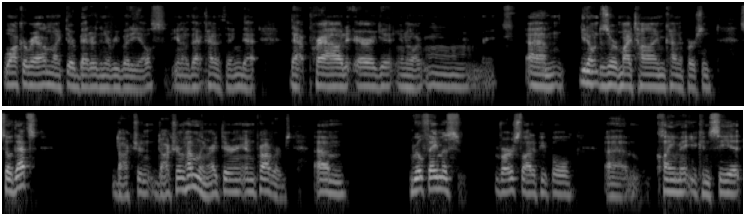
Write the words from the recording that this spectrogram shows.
walk around like they're better than everybody else, you know, that kind of thing. That that proud, arrogant, you know, like, mm, um, you don't deserve my time kind of person. So that's doctrine, doctrine of humbling right there in Proverbs. Um, real famous verse. A lot of people um, claim it. You can see it,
